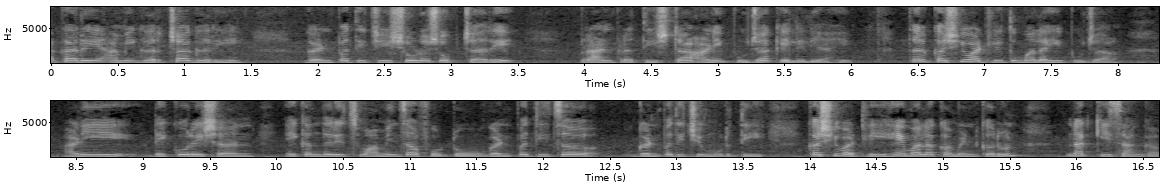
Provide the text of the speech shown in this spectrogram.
प्रकारे आम्ही घरच्या घरी गणपतीची षोडशोपचारे प्राणप्रतिष्ठा आणि पूजा केलेली आहे. तर कशी वाटली तुम्हाला ही पूजा? आणि डेकोरेशन एकंदरीत स्वामींचा फोटो गणपतीचं गणपतीची मूर्ती कशी वाटली हे मला कमेंट करून नक्की सांगा.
